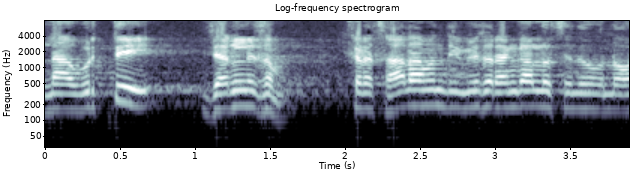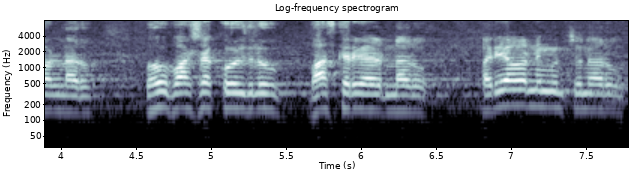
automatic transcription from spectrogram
నా వృత్తి జర్నలిజం. ఇక్కడ చాలామంది వివిధ రంగాల్లో చెందిన ఉన్నవాళ్ళు ఉన్నారు. బహుభాషా కోవిదులు భాస్కర్ గారు ఉన్నారు. పర్యావరణం గురించి ఉన్నారు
